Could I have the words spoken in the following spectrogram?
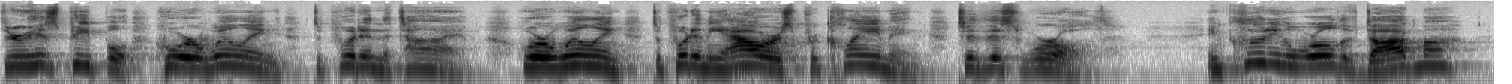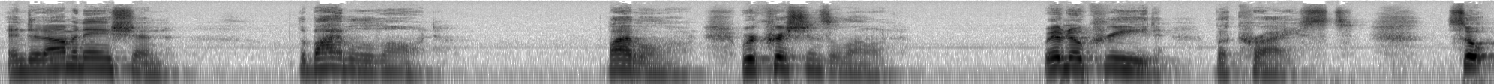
through his people who are willing to put in the time, who are willing to put in the hours proclaiming to this world, including a world of dogma and denomination, the Bible alone. Bible alone. We're Christians alone. We have no creed but Christ. So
